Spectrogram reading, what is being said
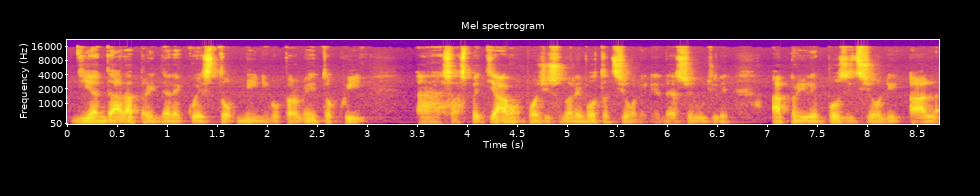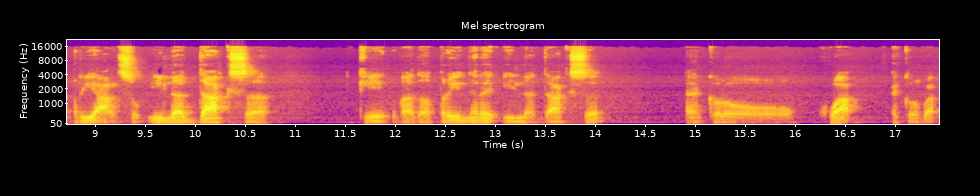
di andare a prendere questo minimo. Per momento qui eh, aspettiamo, poi ci sono le votazioni, adesso è inutile aprire posizioni al rialzo. Il DAX che vado a prendere, il DAX, eccolo qua, eccolo qua.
